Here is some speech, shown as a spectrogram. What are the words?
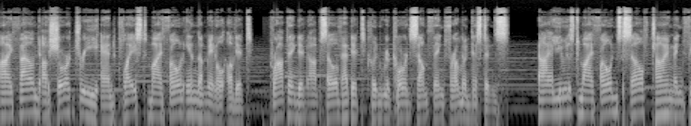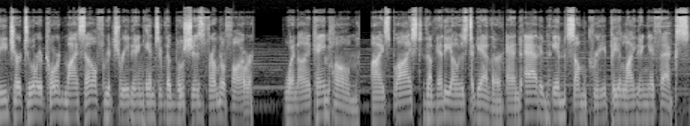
I found a short tree and placed my phone in the middle of it, propping it up so that it could record something from a distance. I used my phone's self timing feature to record myself retreating into the bushes from afar. When I came home, I spliced the videos together and added in some creepy lighting effects,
